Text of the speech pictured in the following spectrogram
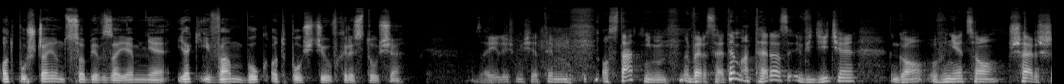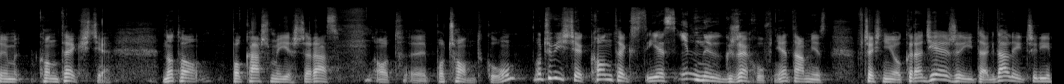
odpuszczając sobie wzajemnie, jak i wam Bóg odpuścił w Chrystusie. Zajęliśmy się tym ostatnim wersetem, a teraz widzicie go w nieco szerszym kontekście. No to pokażmy jeszcze raz od e, początku. Oczywiście kontekst jest innych grzechów, nie? Tam jest wcześniej o kradzieży i tak dalej, czyli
